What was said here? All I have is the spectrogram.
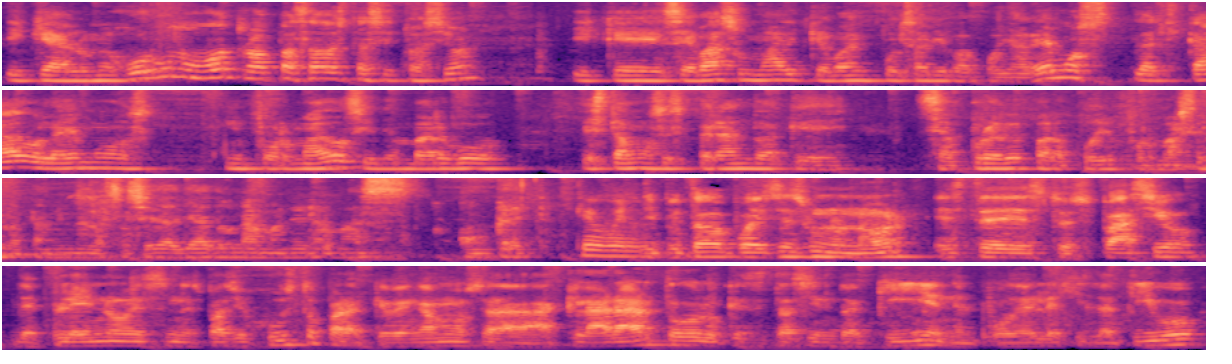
y que a lo mejor uno u otro ha pasado esta situación y que se va a sumar y que va a impulsar y va a apoyar. Hemos platicado, la hemos informado, sin embargo, estamos esperando a que se apruebe para poder informárselo también a la sociedad ya de una manera más concreta. Qué bueno. Diputado, pues es un honor. Este es tu espacio de pleno, es un espacio justo para que vengamos a aclarar todo lo que se está haciendo aquí en el Poder Legislativo.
